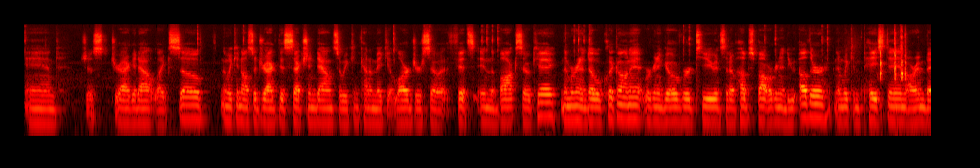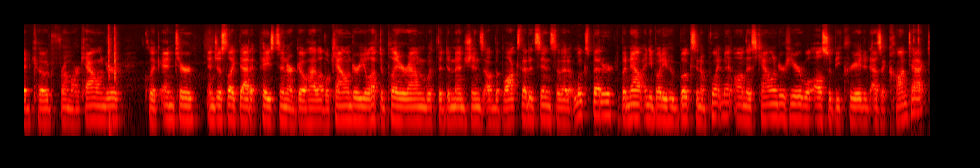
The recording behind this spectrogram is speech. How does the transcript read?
and just drag it out like so. Then we can also drag this section down so we can kind of make it larger so it fits in the box okay. And then we're going to double click on it. We're going to go over to, instead of HubSpot, we're going to do other. And then we can paste in our embed code from our calendar click enter and just like that it pastes in our go high level calendar. You'll have to play around with the dimensions of the box that it's in so that it looks better. But now anybody who books an appointment on this calendar here will also be created as a contact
